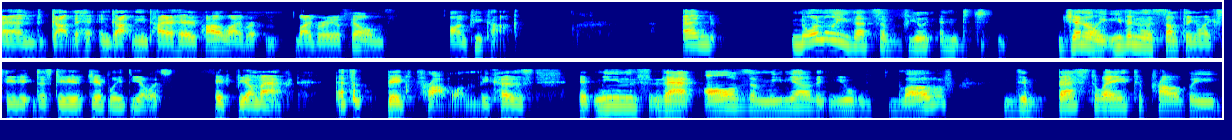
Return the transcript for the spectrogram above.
and got the and got the entire Harry Potter library library of films on Peacock. And normally that's a really and generally even with something like studio the Studio Ghibli deal with HBO Max, that's a big problem because it means that all of the media that you love, the best way to probably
